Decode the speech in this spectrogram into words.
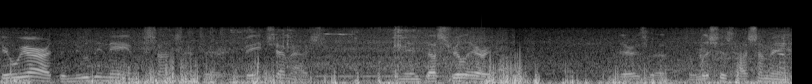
Here we are at the newly named Sun Center in Beit Shemesh in the industrial area. There's a delicious hashamein.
